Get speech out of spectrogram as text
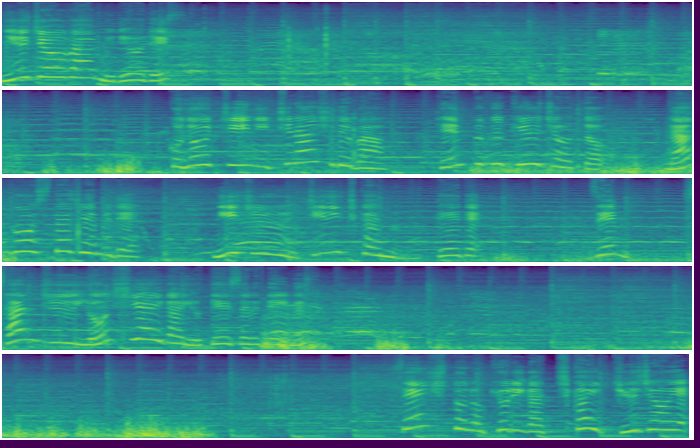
入場は無料です。このうち日南市では転覆球場と南郷スタジアムで21日間の日程で全34試合が予定されています。選手との距離が近い球場へ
